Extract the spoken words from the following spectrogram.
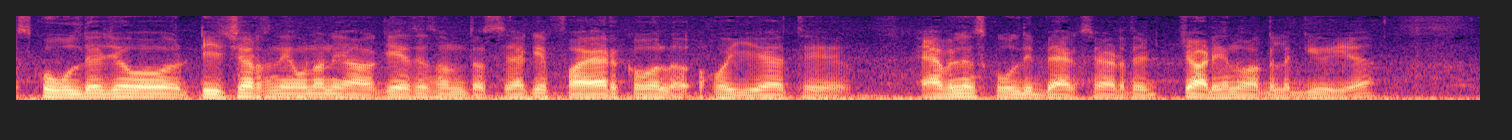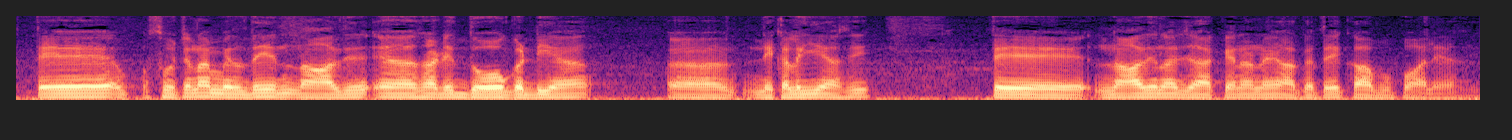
ਸਕੂਲ ਦੇ ਜੋ ਟੀਚਰਸ ਨੇ ਉਹਨਾਂ ਨੇ ਆ ਕੇ ਇੱਥੇ ਸਾਨੂੰ ਦੱਸਿਆ ਕਿ ਫਾਇਰ ਕਾਲ ਹੋਈ ਹੈ ਇੱਥੇ। ਐਵਲੈਂਸ ਸਕੂਲ ਦੀ ਬੈਕ ਸਾਈਡ ਤੇ ਝਾੜੀਆਂ ਨੂੰ ਅੱਗ ਲੱਗੀ ਹੋਈ ਹੈ। ਤੇ ਸੂਚਨਾ ਮਿਲਦੇ ਨਾਲ ਦੀ ਸਾਡੀ ਦੋ ਗੱਡੀਆਂ ਨਿਕਲ ਗਈਆਂ ਸੀ। ਤੇ ਨਾਲ ਦੀ ਨਾਲ ਜਾ ਕੇ ਇਹਨਾਂ ਨੇ ਅੱਗ ਤੇ ਕਾਬੂ ਪਾ ਲਿਆ ਸੀ।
